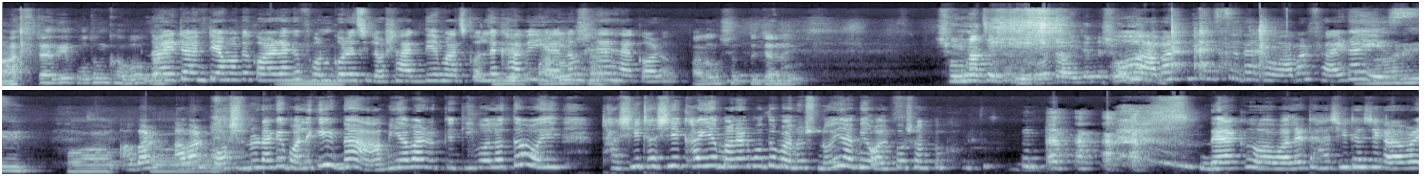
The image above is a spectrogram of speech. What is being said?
মাছটা দিয়ে প্রথম খাব না এটা আন্টি আমাকে করার আগে ফোন করেছিল। শাক দিয়ে মাছ করলে খাবি? এলাম হ্যাঁ হ্যাঁ করো। পালং শাক তো জানোই। সোমনাথের কি ওটা ওই জন্য ও আবার কি আসছে দেখো আবার ফ্রাইড রাইস আরে আবার আবার বসানোর আগে বলে কি না আমি আবার কি- কি বলতো ওই ঠাসিয়ে ঠাসিয়ে খাইয়ে মানার মতো মানুষ নই আমি অল্প স্বল্প করে দেখো বলে ঠাসি ঠাসি কারণ আবার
